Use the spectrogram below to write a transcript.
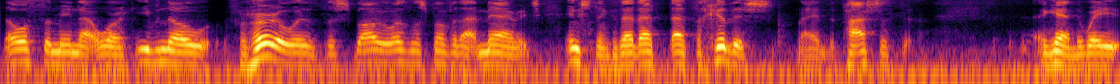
that also may not work. Even though for her it was the shma, it wasn't the shma for that marriage. Interesting because that, that that's a chiddush, right? The pashas, again, the way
